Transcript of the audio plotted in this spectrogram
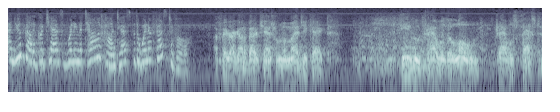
And you've got a good chance of winning the talent contest for the Winter Festival. I figure I got a better chance from the magic act. He who travels alone travels fastest.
